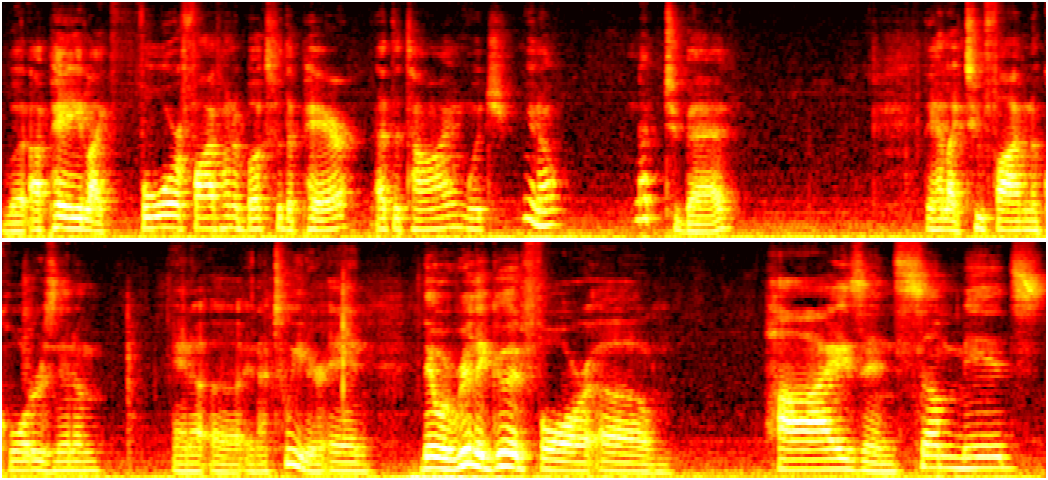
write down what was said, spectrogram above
but I paid like four or five hundred bucks for the pair at the time, which you know, not too bad. They had like two five and a quarters in them, and a uh, and a tweeter, and they were really good for um, highs and some mids,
